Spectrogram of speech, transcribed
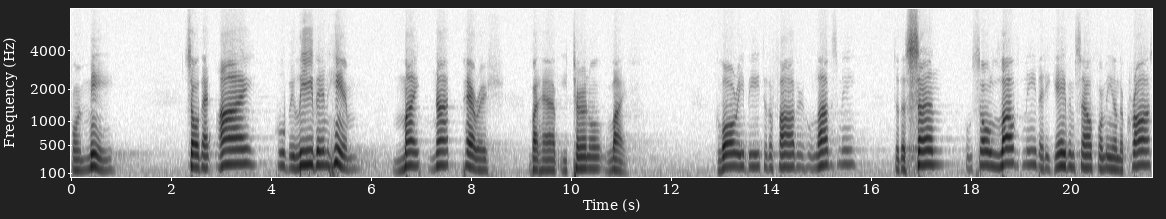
for me, so that I who believe in him might not perish but have eternal life. Glory be to the Father who loves me, to the Son who so loved me that he gave himself for me on the cross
